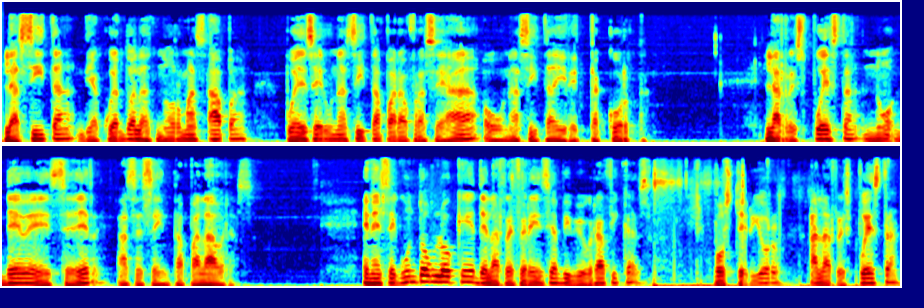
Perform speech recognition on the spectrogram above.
La cita, de acuerdo a las normas APA, puede ser una cita parafraseada o una cita directa corta. La respuesta no debe exceder a 60 palabras. En el segundo bloque de las referencias bibliográficas, posterior a la respuesta,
